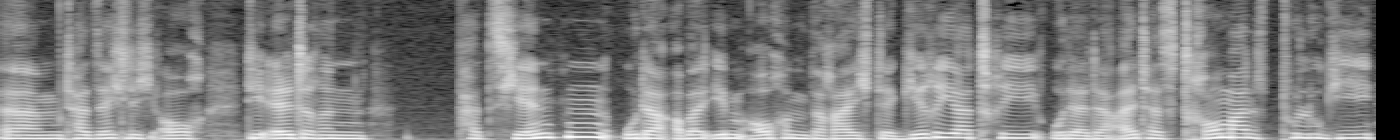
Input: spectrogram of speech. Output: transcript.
ähm, tatsächlich auch die älteren Patienten oder aber eben auch im Bereich der Geriatrie oder der Alterstraumatologie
